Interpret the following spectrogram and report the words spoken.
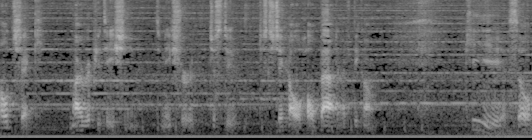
I'll check my reputation to make sure just to just to check how, how bad I've become. Okay, so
